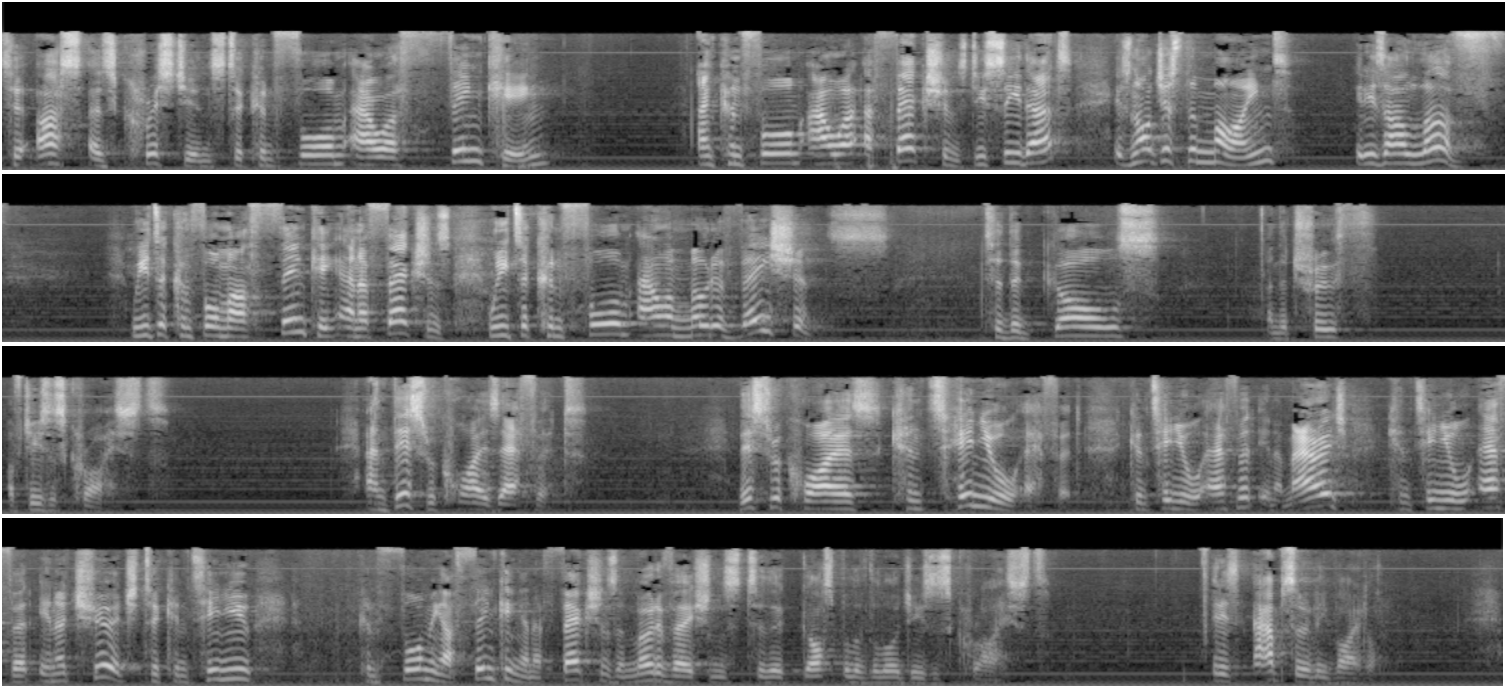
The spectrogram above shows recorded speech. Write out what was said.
to us as Christians to conform our thinking and conform our affections. Do you see that? It's not just the mind, it is our love. We need to conform our thinking and affections. We need to conform our motivations to the goals and the truth of Jesus Christ. And this requires effort. This requires continual effort. Continual effort in a marriage, continual effort in a church to continue conforming our thinking and affections and motivations to the gospel of the Lord Jesus Christ. It is absolutely vital.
